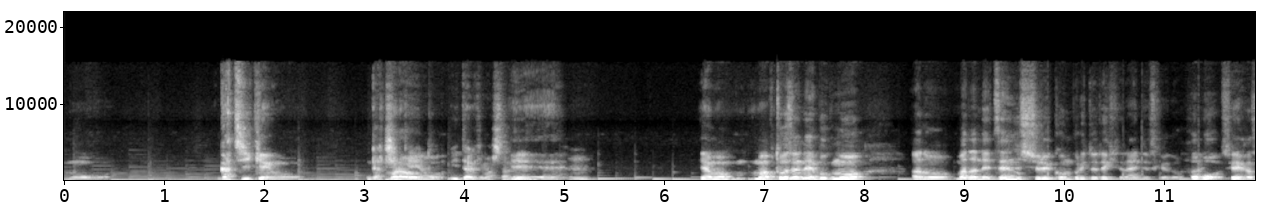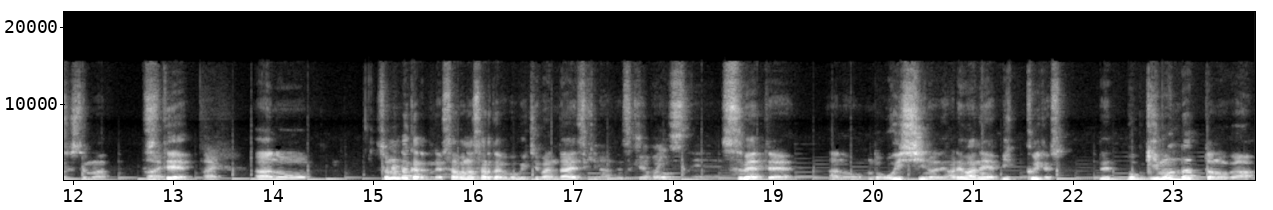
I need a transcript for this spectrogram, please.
もう、ガチ意見を。ガチ券をいただきましたね。ええうん。いや、まあ、まあ、当然ね、僕も、あの、まだね、全種類コンプリートできてないんですけど、ほぼ制覇させてもらって、はい。あの、その中でもね、サバナサラダが僕一番大好きなんですけどすべて、あの、本当美味しいので、あれはね、びっくりです。で、僕疑問だったのが、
